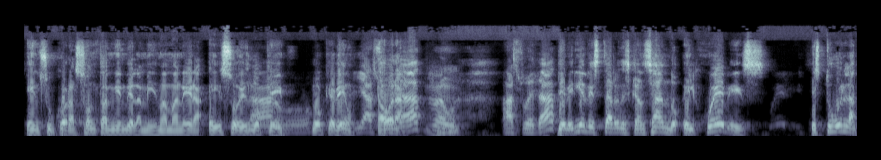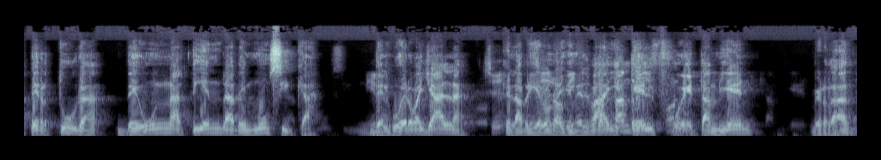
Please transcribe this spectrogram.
en su corazón también de la misma manera. Eso es lo, que, lo que veo. a su Ahora, edad, Raúl, a su edad. Debería de estar descansando. El jueves estuvo en la apertura de una tienda de música del Güero Ayala, que la abrieron ahí en el Valle. Él fue también. ¿verdad?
